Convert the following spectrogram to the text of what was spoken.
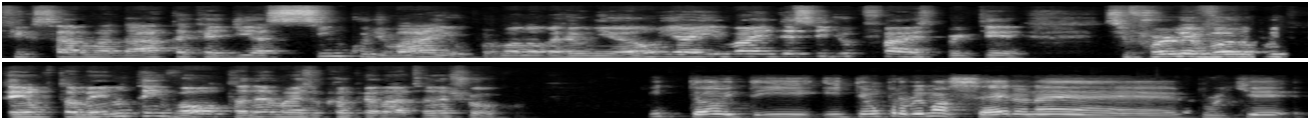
fixaram uma data que é dia 5 de maio para uma nova reunião, e aí vai decidir o que faz, porque se for levando muito tempo também não tem volta, né? Mais o campeonato, né, Choco? Então, e, e tem um problema sério, né? Porque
